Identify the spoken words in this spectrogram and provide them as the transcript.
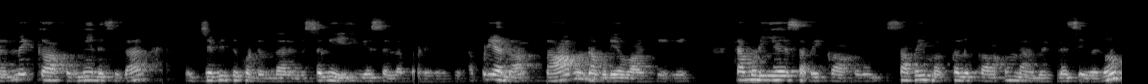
நன்மைக்காகவும் என்ன செய்தார்? ஜெபித்துக் கொண்டிருந்தார் என்று சொல்லி இங்கே சொல்லப்படுகிறது. அப்படியானால் நாமும் நம்முடைய வாழ்க்கையிலே நம்முடைய சபைக்காகவும் சபை மக்களுக்காகவும் நாம் என்ன செய்வதும்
